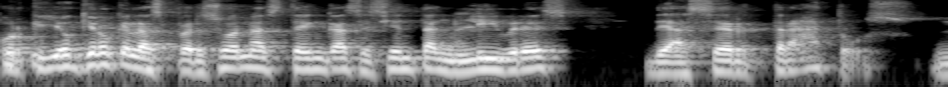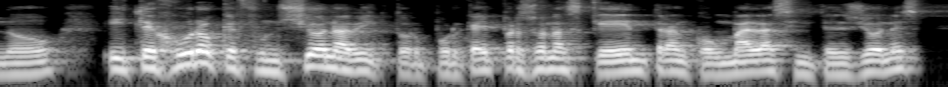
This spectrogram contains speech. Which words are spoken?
porque yo quiero que las personas tengan, se sientan libres de hacer tratos, ¿no? Y te juro que funciona, Víctor, porque hay personas que entran con malas intenciones,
